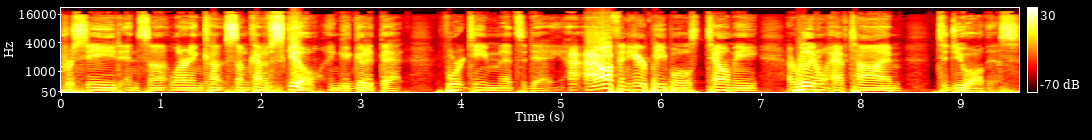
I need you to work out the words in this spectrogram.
proceed in some, learning some kind of skill and get good at that, 14 minutes a day. I often hear people tell me, I really don't have time to do all this.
